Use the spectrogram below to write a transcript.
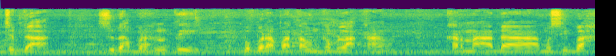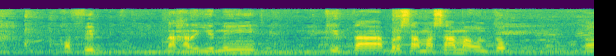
jeda, sudah berhenti beberapa tahun ke belakang, karena ada musibah COVID. Nah hari ini kita bersama-sama untuk e,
